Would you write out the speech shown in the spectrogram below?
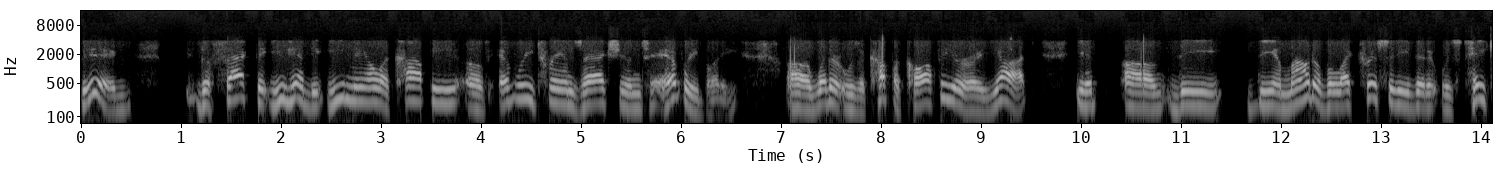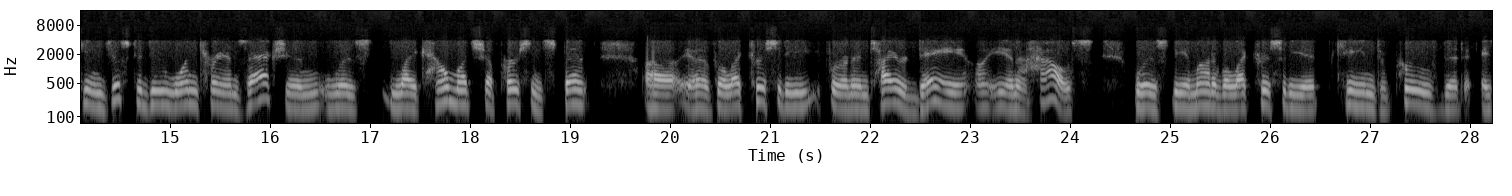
big, the fact that you had to email a copy of every transaction to everybody, uh, whether it was a cup of coffee or a yacht, it uh, the the amount of electricity that it was taking just to do one transaction was like how much a person spent uh, of electricity for an entire day uh, in a house was the amount of electricity it came to prove that a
